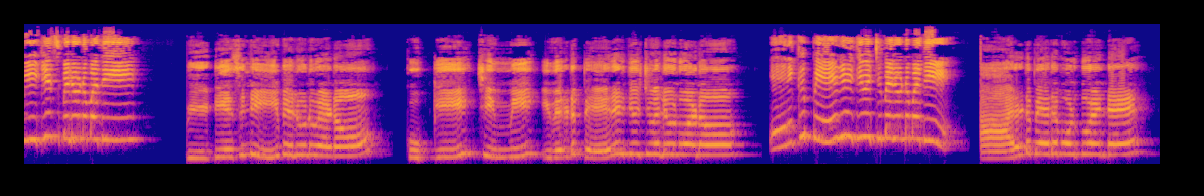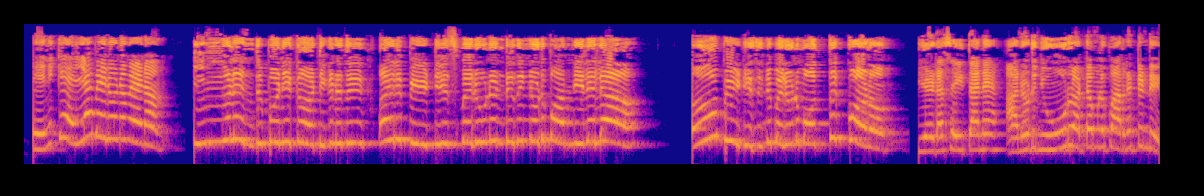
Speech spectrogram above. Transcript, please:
BTS ബലൂൺ മതി ബി ടി എസിന്റെ ഈ ബലൂൺ വേണോ? കുക്കി ചിമ്മി ഇവരുടെ പേര് എഴുതി വെച്ച് ബലൂൺ വേണോ? ആരുടെ പേരാ മോൾക്ക് വേണ്ടേ എനിക്ക് എല്ലാ ബലൂണും വേണം നിങ്ങൾ എന്ത് പണി കാട്ടിക്കണത് ഒരു BTS ബലൂൺ ഉണ്ട് നിന്നോട് പറഞ്ഞില്ലല്ലോ ആ BTS ന്റെ ബലൂൺ മൊത്തം പോണം എടാ സൈത്താനെ അന്നോട് നൂറ് വട്ടം നമ്മൾ പറഞ്ഞിട്ടുണ്ട്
